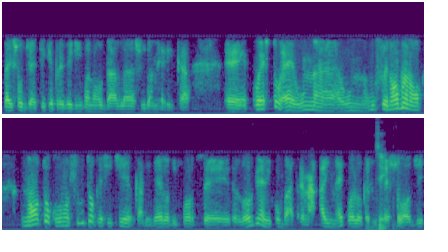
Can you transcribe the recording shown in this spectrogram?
dai soggetti che prevenivano dal Sud America. Eh, questo è un, un, un fenomeno noto, conosciuto che si cerca a livello di forze dell'ordine di combattere, ma ahimè quello che è successo sì. oggi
